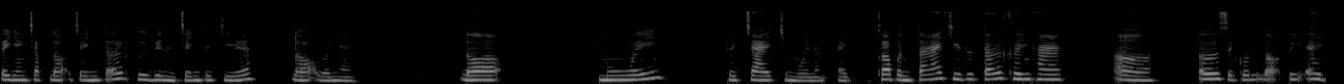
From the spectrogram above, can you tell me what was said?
ពេលយើងចាប់ដកចេញទៅ គឺវានឹងចេញទៅជាដកវិញហើយដក1ទៅចែកជាមួយនឹង x ក៏ប៉ុន្តែជាទូទៅឃើញថាអឺ e សេគុណដក 2x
